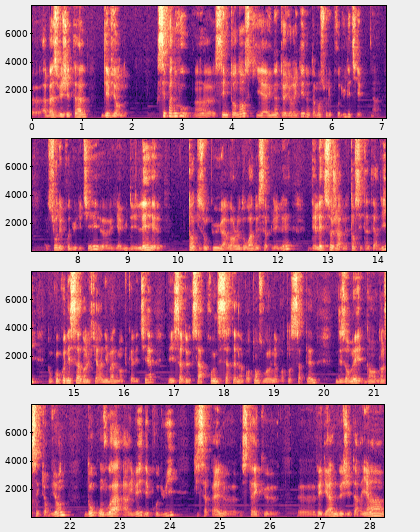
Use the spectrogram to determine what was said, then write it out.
euh, à base végétale des viandes. C'est pas nouveau, hein, c'est une tendance qui a une intériorité, notamment sur les produits laitiers. Sur les produits laitiers, il y a eu des laits tant qu'ils ont pu avoir le droit de s'appeler lait, des laits de soja. Maintenant, c'est interdit. Donc, on connaît ça dans les filières animales, mais en tout cas laitières, et ça, prend une certaine importance, voire une importance certaine, désormais dans, le secteur viande. Donc, on voit arriver des produits qui s'appelle steak vegan, végétarien,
